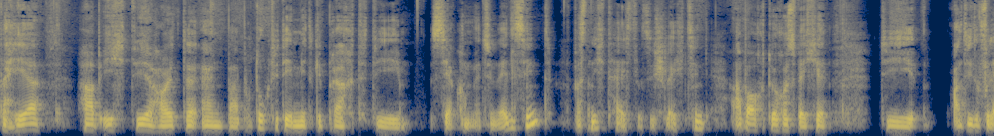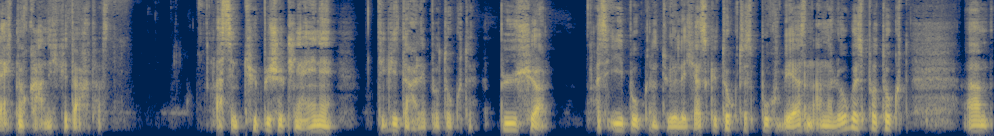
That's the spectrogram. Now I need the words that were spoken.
Daher habe ich dir heute ein paar Produktideen mitgebracht, die sehr konventionell sind, was nicht heißt, dass sie schlecht sind, aber auch durchaus welche, die, an die du vielleicht noch gar nicht gedacht hast. Was sind typische kleine digitale Produkte? Bücher, als E-Book natürlich, als gedrucktes Buch wäre es ein analoges Produkt. Ähm,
